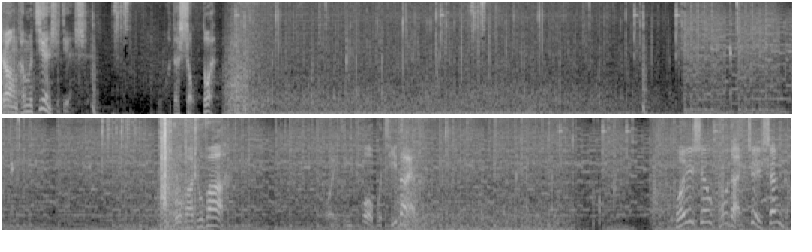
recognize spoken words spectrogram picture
让他们见识见识我的手段。出发，我已经迫不及待了。浑身虎胆震山岗，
